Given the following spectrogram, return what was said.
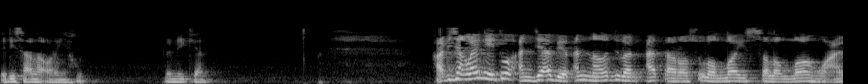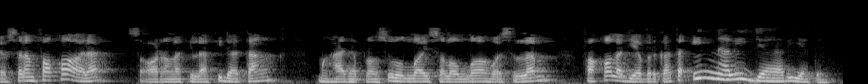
Jadi salah orang Yahud. Demikian. Hadis yang lain yaitu an Jabir anna rajulan ata Rasulullah sallallahu alaihi wasallam faqala seorang laki-laki datang menghadap Rasulullah sallallahu alaihi dia berkata innali jariyatun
